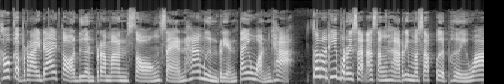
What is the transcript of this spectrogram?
เท่ากับรายได้ต่อเดือนประมาณ 250,000 เหรียญไต้หวันค่ะ เจ้าหน้าที่บริษัทอสังหาริมทรัพย์เปิดเผยว่า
